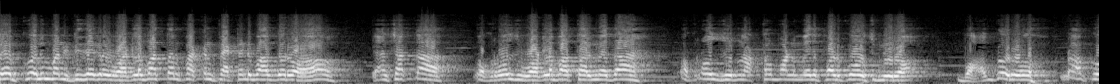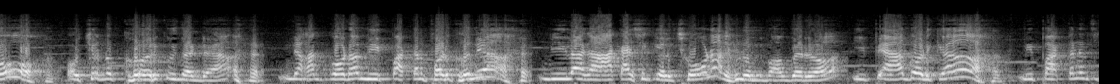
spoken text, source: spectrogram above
లేపుకొని మన ఇంటి దగ్గర వడ్ల బత్తాలు పక్కన పెట్టండి బాబు గారు చక్క ఒకరోజు వడ్ల బత్తాల మీద ఒకరోజు నక్కల బండ మీద పడుకోవచ్చు మీరు. బాబు గారు నాకు చిన్న కోరిక ఉందండి. నాకు కూడా మీకు పక్కన పడుకొని మీలాగా ఆకాశంకి వెళ్ళి చూడాలని ఉంది బాబు గారు ఈ పేదోడికి మీ పక్క నుంచి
